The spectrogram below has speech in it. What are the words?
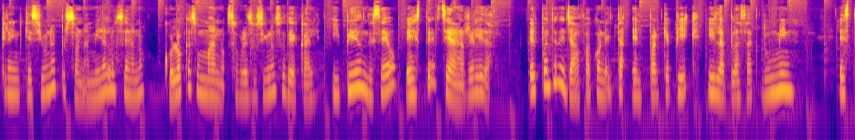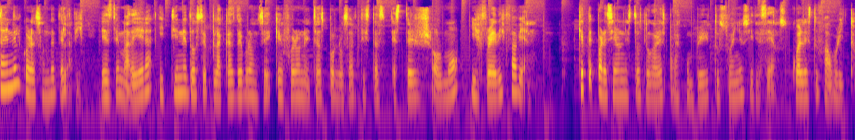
creen que si una persona mira al océano, coloca su mano sobre su signo zodiacal y pide un deseo, este se hará realidad. El puente de Jaffa conecta el Parque Pic y la Plaza Dumin. Está en el corazón de Tel Aviv. Es de madera y tiene 12 placas de bronce que fueron hechas por los artistas Esther Scholmo y Freddy Fabian. ¿Qué te parecieron estos lugares para cumplir tus sueños y deseos? ¿Cuál es tu favorito?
